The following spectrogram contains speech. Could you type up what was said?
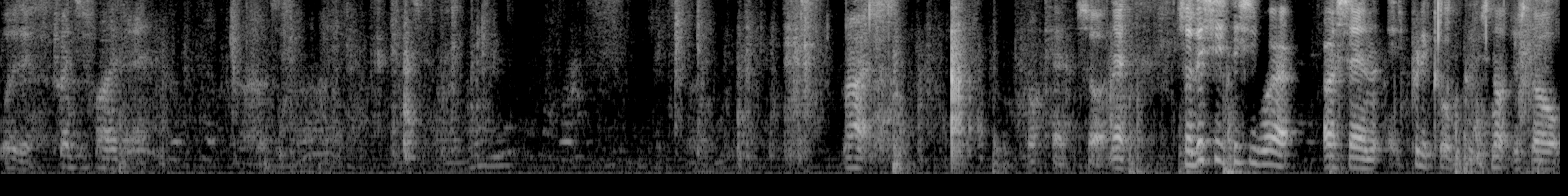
What is it? 25 here. 25. Right. Okay. So then, so this is this is where I was saying it's pretty cool because it's not just all.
